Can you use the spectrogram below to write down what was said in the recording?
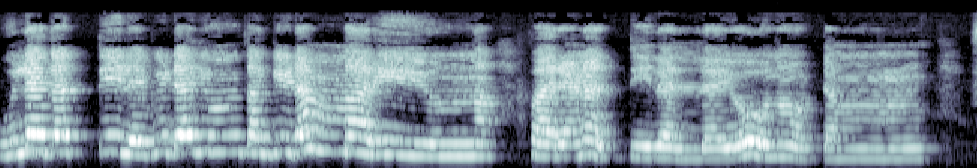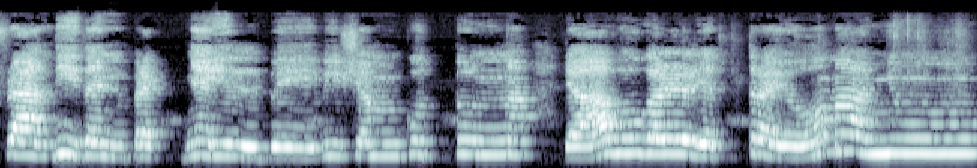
ഉലകത്തിലെവിടെയും തകിടം അറിയുന്ന ഭരണത്തിലല്ലയോ നോട്ടം. ഭ്രാന്തിതൻ പ്രജ്ഞയിൽ പേവിഷം കുത്തുന്ന രാവുകൾ എത്രയോ മാഞ്ഞു.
